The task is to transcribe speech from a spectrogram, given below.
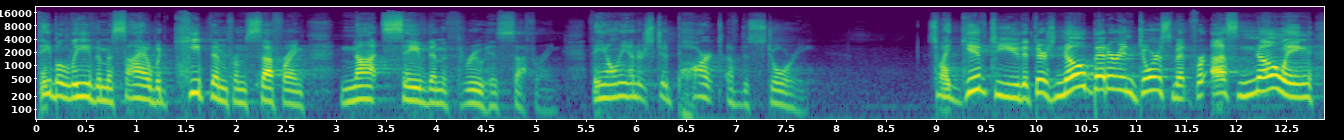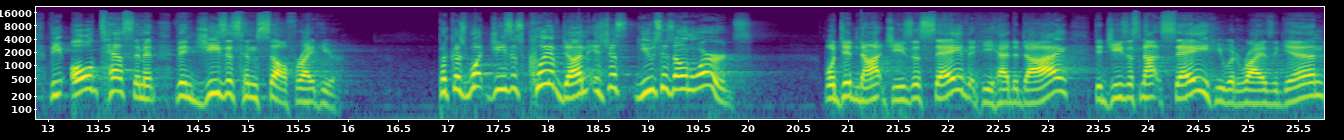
They believed the Messiah would keep them from suffering, not save them through his suffering. They only understood part of the story. So I give to you that there's no better endorsement for us knowing the Old Testament than Jesus himself right here. Because what Jesus could have done is just use his own words. Well, did not Jesus say that he had to die? Did Jesus not say he would rise again?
